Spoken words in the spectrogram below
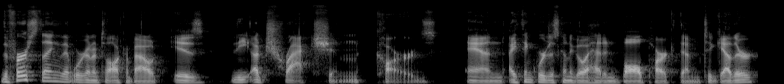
The first thing that we're going to talk about is the attraction cards. And I think we're just going to go ahead and ballpark them together.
